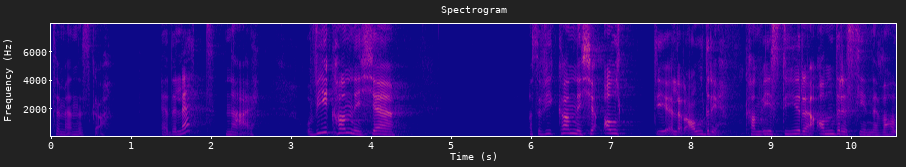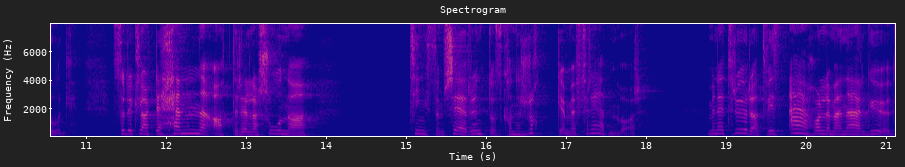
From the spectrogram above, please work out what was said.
til mennesker. Er det lett? Nei. Og vi kan ikke Altså, vi kan ikke alltid eller aldri kan vi styre andre sine valg. Så det er klart det hender at relasjoner, ting som skjer rundt oss, kan rokke med freden vår. Men jeg tror at hvis jeg holder meg nær Gud,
